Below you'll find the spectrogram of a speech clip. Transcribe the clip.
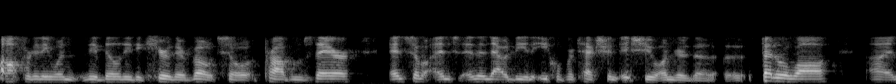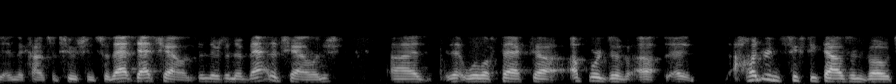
offered anyone the ability to cure their vote. So problems there, and so and, and then that would be an equal protection issue under the uh, federal law uh, and, and the Constitution. So that that challenge. Then there's a Nevada challenge uh, that will affect uh, upwards of uh, 160,000 votes.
